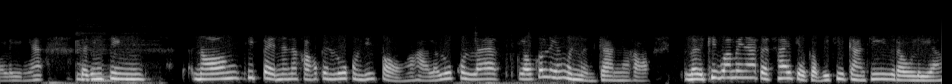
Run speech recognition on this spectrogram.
อะไรอย่างเงี้ย แต่จริงๆน้องที่เป็นเนี่ยนะคะเขาเป็นลูกคนที่สองอะค่ะแล้วลูกคนแรกเราก็เลี้ยงเหมือนเหมือนกันนะคะ เลยคิดว่าไม่น่าจะใช่เกี่ยวกับวิธีการที่เราเลี้ยง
